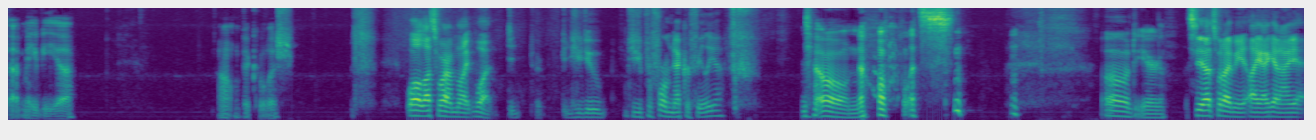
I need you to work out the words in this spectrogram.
That may be, uh, oh, a bit coolish. well, that's where I'm like, what did did you do? Did you perform necrophilia? Oh no, let's. oh dear. See, that's what I mean. Like again, I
